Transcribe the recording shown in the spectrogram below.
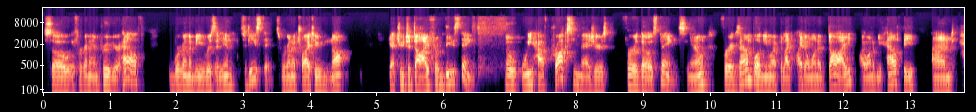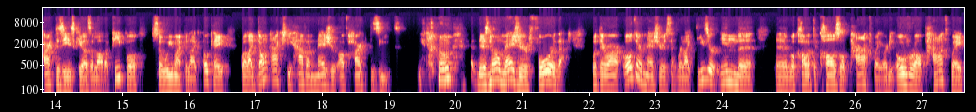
So if we're going to improve your health, we're going to be resilient to these things. We're going to try to not get you to die from these things. So we have proxy measures for those things. You know, for example, you might be like, I don't want to die. I want to be healthy and heart disease kills a lot of people. So we might be like, okay, well, I don't actually have a measure of heart disease. You know, there's no measure for that. But there are other measures that we're like, these are in the, the, we'll call it the causal pathway or the overall pathway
